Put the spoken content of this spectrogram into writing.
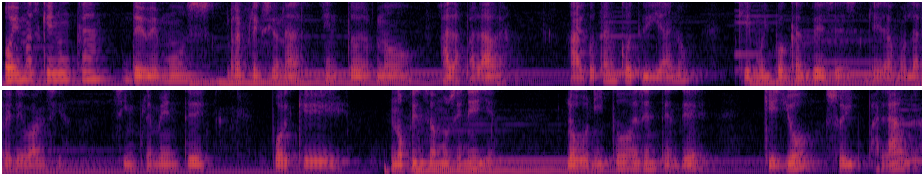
Hoy más que nunca debemos reflexionar en torno a la palabra, algo tan cotidiano que muy pocas veces le damos la relevancia, simplemente porque no pensamos en ella. Lo bonito es entender que yo soy palabra,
